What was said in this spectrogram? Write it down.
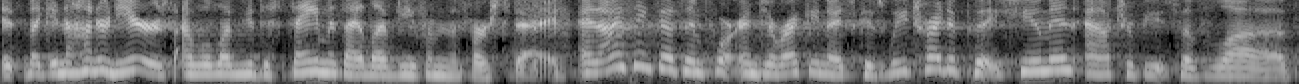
it, like in a hundred years, I will love you the same as I loved you from the first day. And I think that's important to recognize because we try to put human attributes of love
